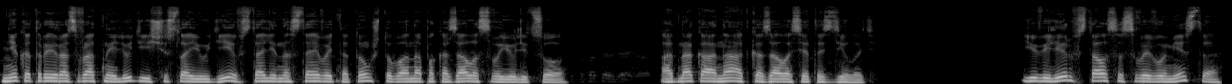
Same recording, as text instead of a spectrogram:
Некоторые развратные люди из числа иудеев стали настаивать на том, чтобы она показала свое лицо. Однако она отказалась это сделать. Ювелир встал со своего места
